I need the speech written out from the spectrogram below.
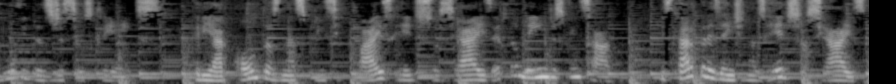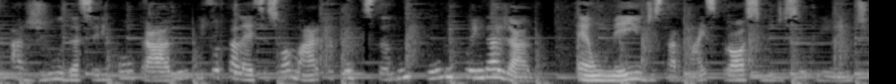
dúvidas de seus clientes. Criar contas nas principais redes sociais é também indispensável. Estar presente nas redes sociais ajuda a ser encontrado e fortalece sua marca, conquistando um público engajado. É um meio de estar mais próximo de seu cliente.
